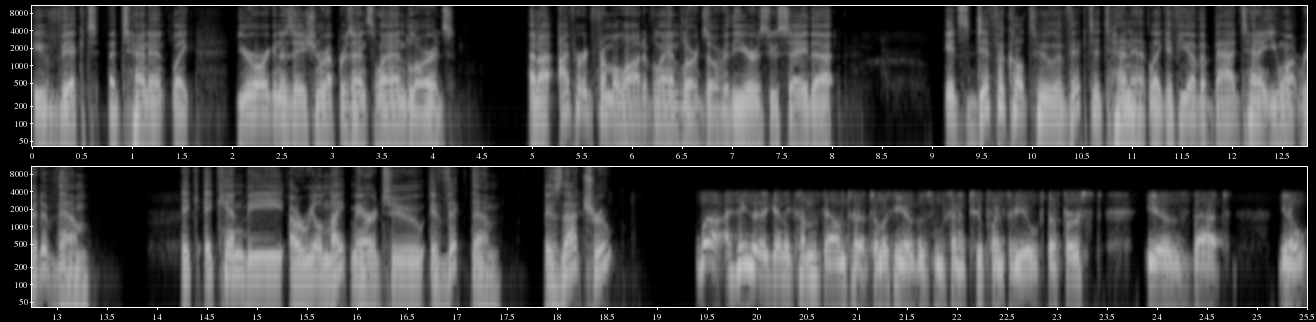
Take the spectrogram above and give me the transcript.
evict a tenant? Like your organization represents landlords. And I, have heard from a lot of landlords over the years who say that it's difficult to evict a tenant. Like if you have a bad tenant, you want rid of them. It, it can be a real nightmare to evict them. Is that true? Well, I think that again, it comes down to, to looking at this from kind of two points of view. The first is that you know,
